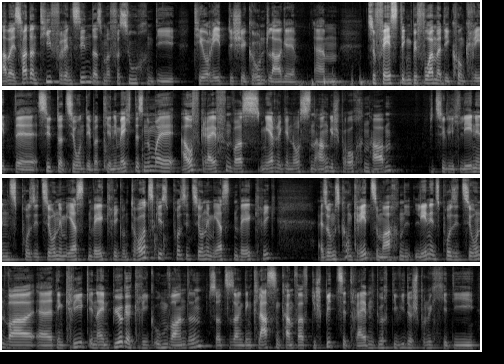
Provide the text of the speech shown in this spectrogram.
Aber es hat einen tieferen Sinn, dass wir versuchen, die theoretische Grundlage ähm, zu festigen, bevor wir die konkrete Situation debattieren. Ich möchte das nur mal aufgreifen, was mehrere Genossen angesprochen haben. bezüglich Lenins Position im Ersten Weltkrieg und Trotzkis Position im Ersten Weltkrieg. Also um es konkret zu machen, Lenins Position war, äh, den Krieg in einen Bürgerkrieg umwandeln, sozusagen den Klassenkampf auf die Spitze treiben durch die Widersprüche, die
